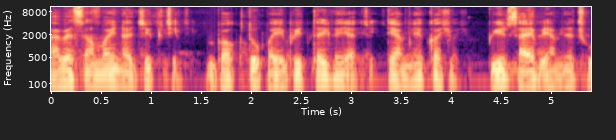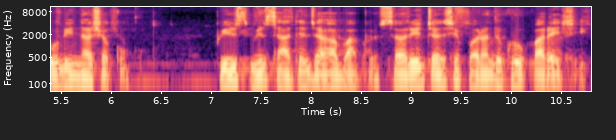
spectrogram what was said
હવે સમય નજીક છે. ભક્તો ભયભીત થઈ ગયા છે. તેમને કહ્યું, પીર સાહેબ, એમને છોડી ન શકું. પીર સ્મિત સાથે જવાબ આપ્યો શરીર જશે, પરંતુ કૃપા રહેશે.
